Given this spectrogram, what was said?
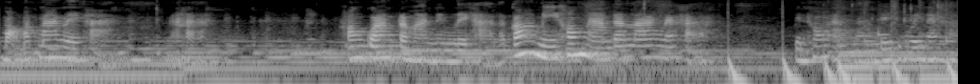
เหมาะมากๆเลยค่ะนะคะ ห้องกว้างประมาณหนึ่งเลยค่ะ แล้วก็มีห้องน้ำด้านล่างนะคะ เป็นห้องอาบน้ำได้ด้วยนะคะ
